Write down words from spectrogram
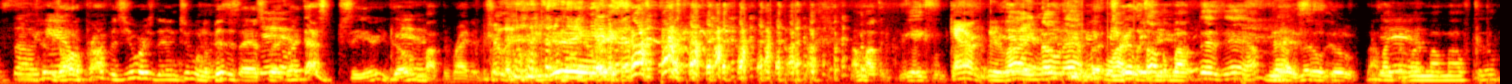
So Because yeah. all the profits yours then too on the business aspect. Yeah. Like that's see, here you go. Yeah. I'm about to write a trilogy. I'm about to create some characters. I ain't know that. We Yeah. gonna have to talk about this. Yeah, I'm That is so dope. I like to Yeah. run my mouth too.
